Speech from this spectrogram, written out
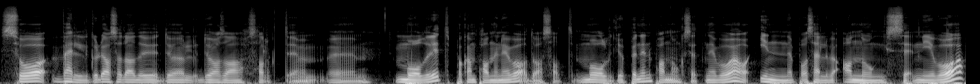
så velger du altså da du, du, du har salgt målet ditt på kampanjenivå, du har satt målgruppen din på annonsenivået, og inne på selve annonsenivået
